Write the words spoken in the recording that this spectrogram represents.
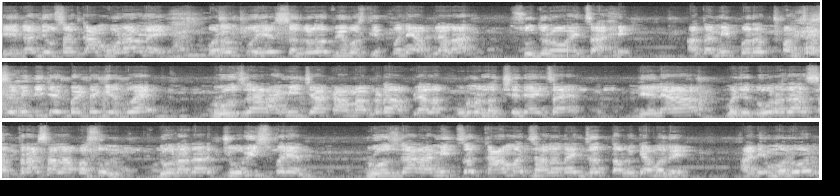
एका दिवसात काम होणार नाही परंतु हे सगळं व्यवस्थितपणे आपल्याला सुधरवायचं आहे. आता मी परत पंचायत समितीची एक बैठक घेतोय. रोजगार हमीच्या कामाकडे आपल्याला पूर्ण लक्ष द्यायचं आहे. गेल्या म्हणजे दोन हजार सतरा सालापासून दोन हजार चोवीसपर्यंत रोजगार हमीचं कामच झालं नाही जत तालुक्यामध्ये. आणि म्हणून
